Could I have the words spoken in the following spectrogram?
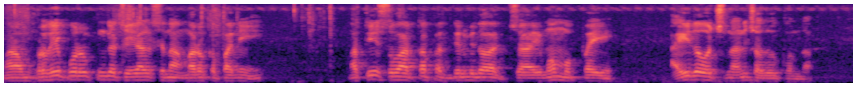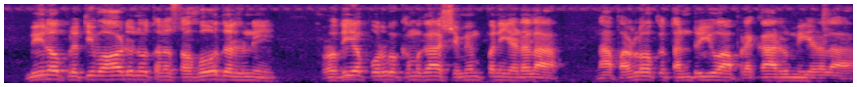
మనం హృదయపూర్వకంగా చేయాల్సిన మరొక పని మతీ సువార్త పద్దెనిమిదో అధ్యాయము ముప్పై ఐదో వచనాన్ని చదువుకుందాం. మీలో ప్రతివాడును తన సహోదరుని హృదయపూర్వకముగా క్షమింపని ఎడల నా పరలోక తండ్రియు ఆ ప్రకారం మీ ఎడల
